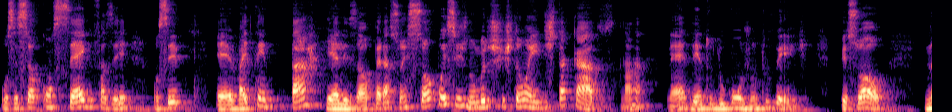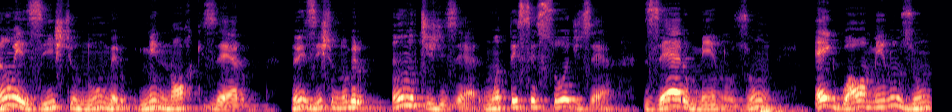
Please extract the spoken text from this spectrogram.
Você só consegue fazer, você é, vai tentar realizar operações só com esses números que estão aí destacados, tá? né? dentro do conjunto verde. Pessoal, não existe um número menor que zero. Não existe um número antes de zero, um antecessor de zero. Zero menos um é igual a menos um,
